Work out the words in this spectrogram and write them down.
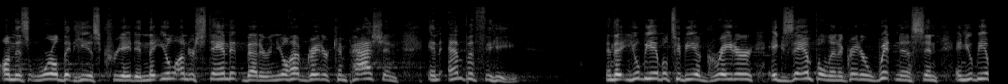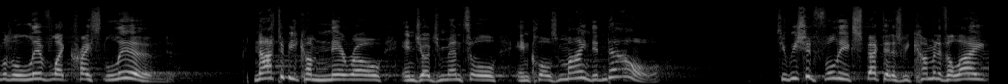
on this world that he has created, and that you'll understand it better, and you'll have greater compassion and empathy, and that you'll be able to be a greater example and a greater witness, and, and you'll be able to live like Christ lived. Not to become narrow and judgmental and closed minded, no. See, we should fully expect that as we come into the light,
